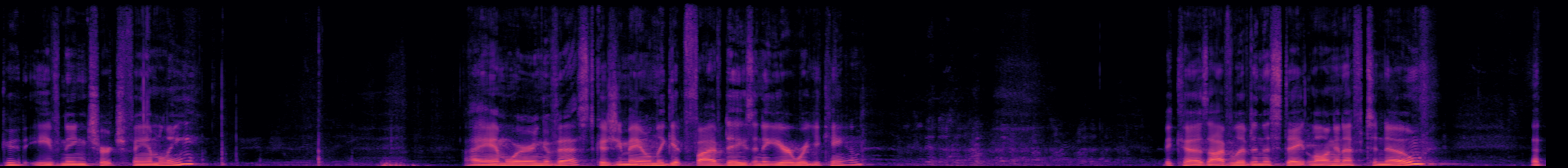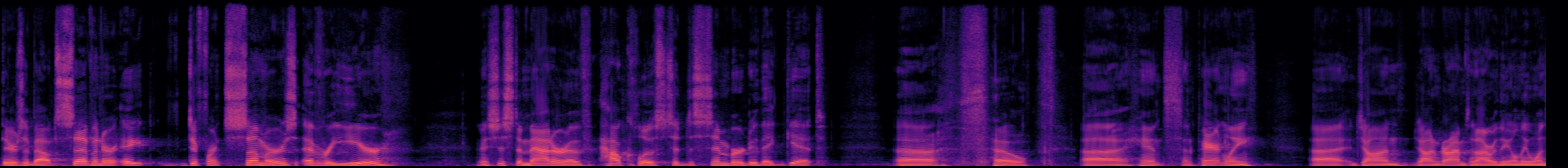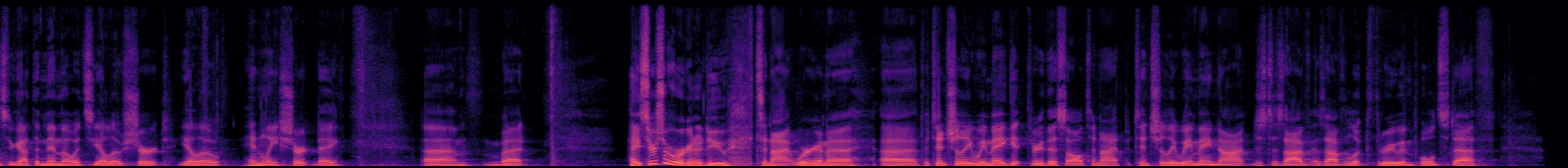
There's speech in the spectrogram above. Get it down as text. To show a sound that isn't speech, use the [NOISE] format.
Good evening, church family. I am wearing a vest because you may only get five days in a year where you can. because I've lived in this state long enough to know that there's about seven or eight different summers every year. And it's just a matter of how close to December do they get. Uh, [LAUGHS] so, uh, hence, and apparently, uh, John, John Grimes and I were the only ones who got the memo. It's yellow shirt, yellow Henley shirt day. Um, but hey, so here's what we're going to do tonight. We're going to uh, potentially, we may get through this all tonight. Potentially, we may not, just as I've, as I've looked through and pulled stuff.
